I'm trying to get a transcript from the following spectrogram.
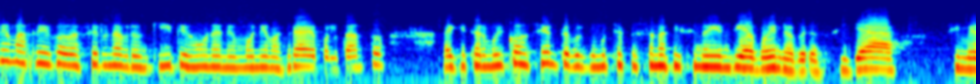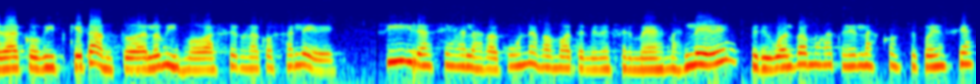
tiene más riesgo de hacer una bronquitis o una neumonía más grave, por lo tanto hay que estar muy consciente porque muchas personas dicen hoy en día, bueno, pero si ya si me da COVID, ¿qué tanto? Da lo mismo, va a ser una cosa leve. Sí, gracias a las vacunas vamos a tener enfermedades más leves, pero igual vamos a tener las consecuencias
